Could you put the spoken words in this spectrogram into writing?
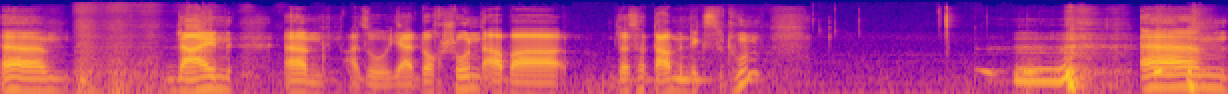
Ähm, nein, ähm, also ja doch schon, aber das hat damit nichts zu tun. Ähm,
